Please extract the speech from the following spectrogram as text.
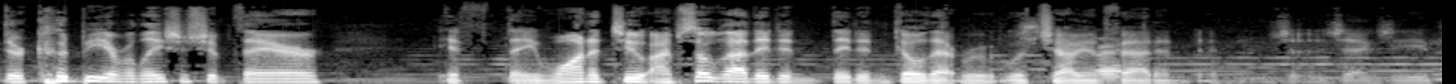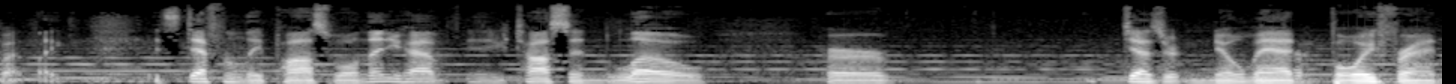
there could be a relationship there if they wanted to. I'm so glad they didn't they didn't go that route with Chow Yun Right. Fat and, and Zhang Ziyi, but like it's definitely possible. And then you have you, know, you toss in Lo, her desert nomad boyfriend,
